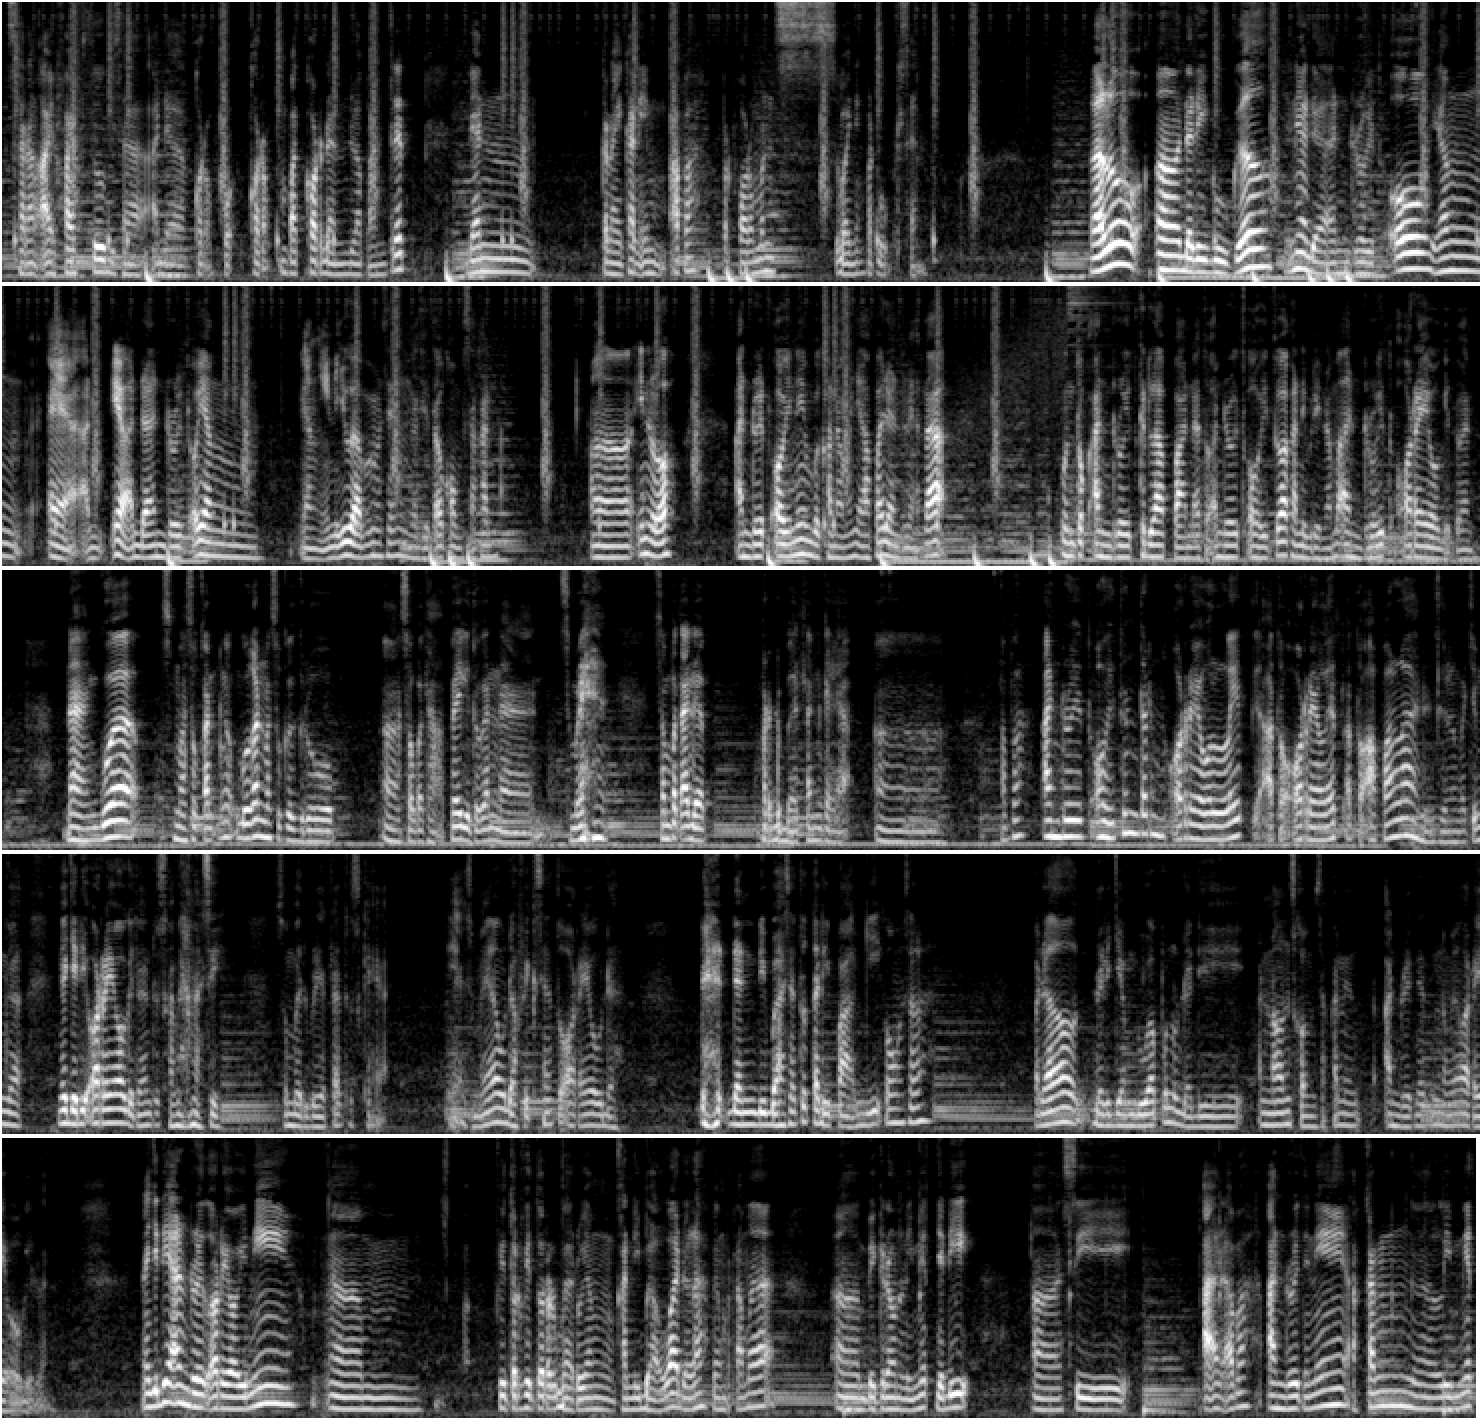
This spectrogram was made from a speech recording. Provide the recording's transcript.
sekarang i5 tuh bisa ada core, core 4 core dan 8 thread dan kenaikan apa performance sebanyak 40%. Lalu uh, dari Google ini ada Android O yang eh ya ada Android O yang yang ini juga apa maksudnya ngasih tahu kalau misalkan uh, ini loh Android O ini bakal namanya apa dan ternyata untuk Android ke-8 atau Android O itu akan diberi nama Android Oreo gitu kan. Nah, gue masukkan gue kan masuk ke grup uh, sobat HP gitu kan. Nah, sebenarnya sempat ada perdebatan kayak uh, apa Android O itu ntar Oreo Lite atau Oreo Lite atau apalah dan segala macam nggak nggak jadi Oreo gitu kan terus sambil ngasih sumber berita terus kayak ya sebenarnya udah fixnya tuh Oreo udah. Dan dibahasnya tuh tadi pagi kalau nggak salah. Padahal dari jam 2 pun udah di announce kalau misalkan Androidnya tuh namanya Oreo gitu kan. Nah jadi Android Oreo ini um, fitur-fitur baru yang akan dibawa adalah yang pertama uh, background limit. Jadi uh, si apa Android ini akan ngelimit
